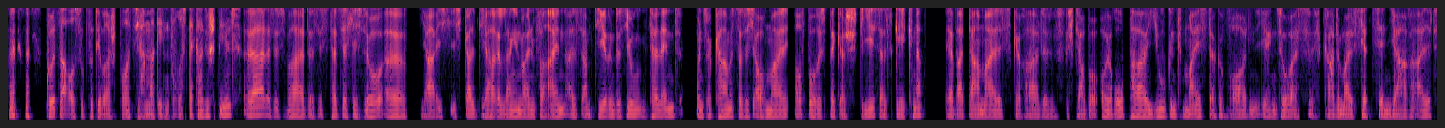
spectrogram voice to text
Kurzer Ausflug zum Thema Sport. Sie haben mal gegen Boris Becker gespielt? Ja, das ist wahr. Das ist tatsächlich so. Äh, ja, ich, ich galt jahrelang in meinem Verein als amtierendes Jugendtalent. Und so kam es, dass ich auch mal auf Boris Becker stieß als Gegner. Er war damals gerade, ich glaube, Europa-Jugendmeister geworden, irgend sowas, gerade mal 14 Jahre alt.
